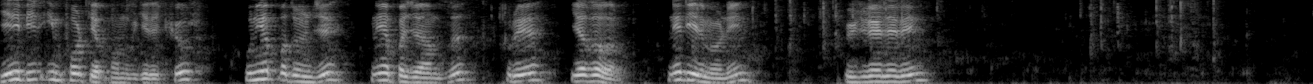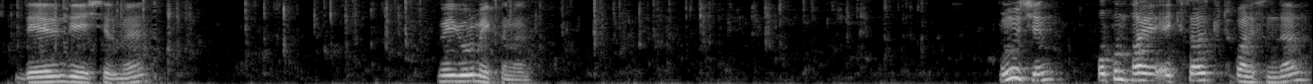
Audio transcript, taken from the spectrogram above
yeni bir import yapmamız gerekiyor. Bunu yapmadan önce ne yapacağımızı buraya yazalım. Ne diyelim örneğin? Hücrelerin değerini değiştirme ve yorum ekleme. Bunun için OpenPy Excel kütüphanesinden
